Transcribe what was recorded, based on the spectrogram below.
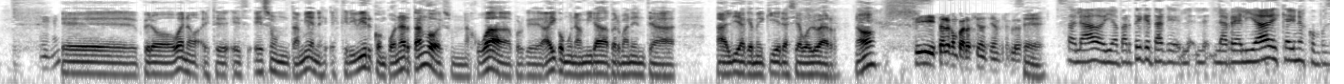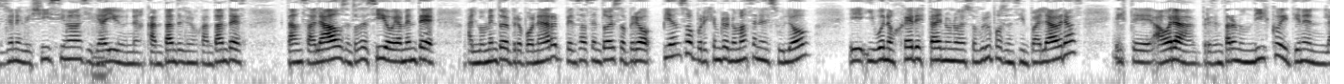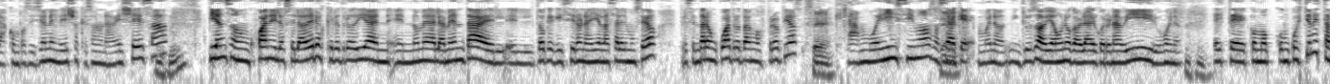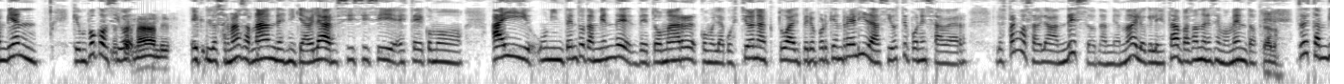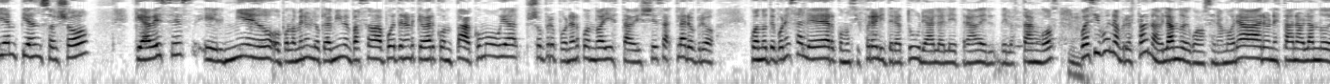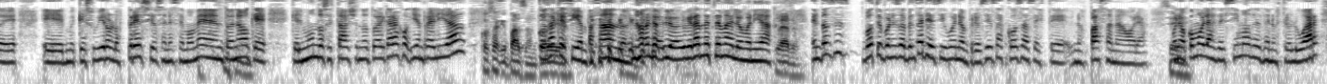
eh, pero bueno, este, es, es un también escribir, componer tango es una jugada, porque hay como una mirada permanente a, al día que me quiere hacia volver, ¿no? Sí, está la comparación siempre, claro. Sí. Salado, y aparte que está que la, la, realidad es que hay unas composiciones bellísimas y que mm. hay unas cantantes y unos cantantes tan salados, entonces sí, obviamente al momento de proponer pensás en todo eso, pero pienso, por ejemplo, nomás en el Zulov, y, bueno, Ger está en uno de esos grupos en Sin Palabras. Este, ahora presentaron un disco y tienen las composiciones de ellos que son una belleza. Pienso en Juan y los heladeros que el otro día en, No me da la menta, el, toque que hicieron ahí en la sala del museo, presentaron cuatro tangos propios que estaban buenísimos. O sea que, bueno, incluso había uno que hablaba del coronavirus. Bueno, este, como con cuestiones también que un poco si vos... Hernández. Eh, los hermanos Hernández, ni que hablar, sí, sí, sí, este, como hay un intento también de, de, tomar como la cuestión actual, pero porque en realidad, si vos te pones a ver, los tangos hablaban de eso también, ¿no? De lo que les estaba pasando en ese momento. Claro. Entonces también pienso yo que a veces el miedo, o por lo menos lo que a mí me pasaba, puede tener que ver con, pa, ¿cómo voy a yo proponer cuando hay esta belleza? Claro, pero cuando te pones a leer como si fuera literatura la letra de, los tangos, mm. puedes decir, bueno, pero estaban hablando de cuando se enamoraron, estaban hablando de eh, que subieron los precios en ese momento, ¿no? Que, que el mundo se estaba yendo todo al carajo, y en realidad... Cosas que pasan. Cosas que siguen pasando, ¿no? los, grandes temas de la humanidad. Claro. Entonces vos te pones a pensar y decís, bueno, pero si esas cosas este, nos pasan ahora, bueno, ¿cómo las decimos desde nuestro lugar?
